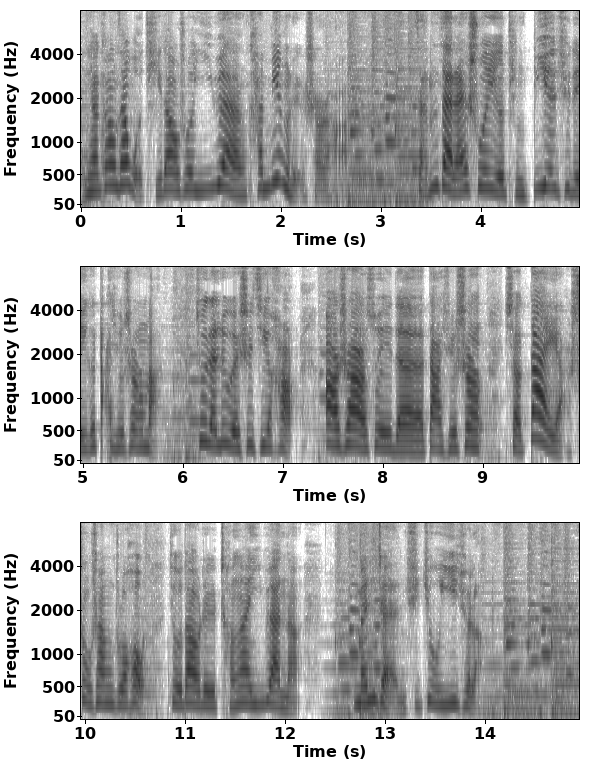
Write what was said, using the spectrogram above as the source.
你看刚才我提到说医院看病这个事儿哈，咱们再来说一个挺憋屈的一个大学生吧。就在六月十七号，二十二岁的大学生小戴呀受伤之后，就到这个长安医院呢门诊去就医去了。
